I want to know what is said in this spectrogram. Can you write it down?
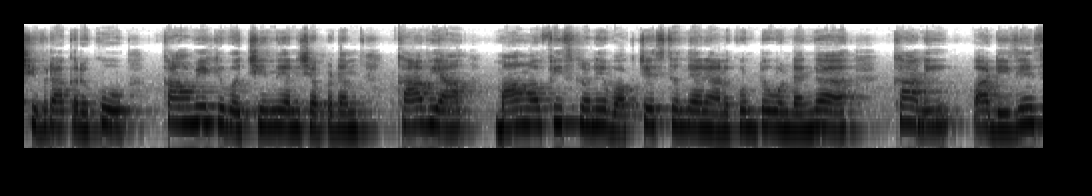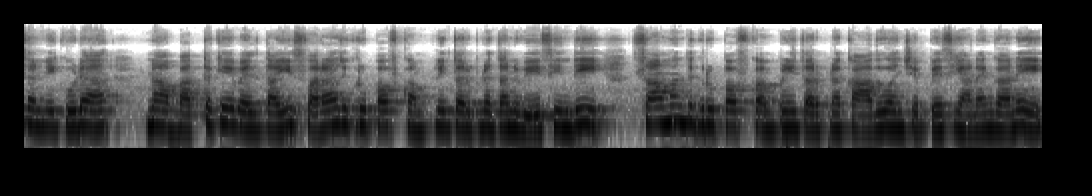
చివరాఖరుకు కావ్యకి వచ్చింది అని చెప్పడం. కావ్య మా ఆఫీస్లోనే వర్క్ చేస్తుంది అని అనుకుంటూ ఉండగా కానీ ఆ డిజైన్స్ అన్నీ కూడా నా భర్తకే వెళ్తాయి. స్వరాజ్ గ్రూప్ ఆఫ్ కంపెనీ తరపున తను వేసింది సామంత్ గ్రూప్ ఆఫ్ కంపెనీ తరపున కాదు అని చెప్పేసి అనగానే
